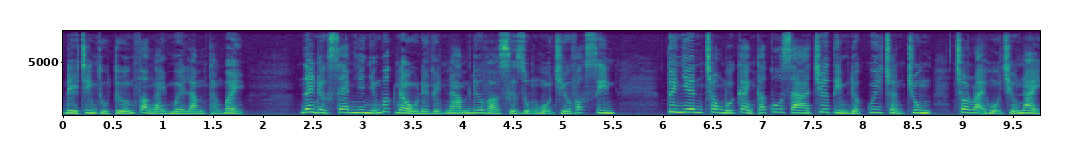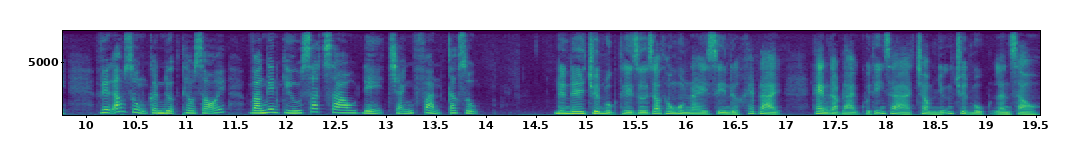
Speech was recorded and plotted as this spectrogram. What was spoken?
để trình Thủ tướng vào ngày 15 tháng 7. Đây được xem như những bước đầu để Việt Nam đưa vào sử dụng hộ chiếu vaccine. Tuy nhiên, trong bối cảnh các quốc gia chưa tìm được quy chuẩn chung cho loại hộ chiếu này, việc áp dụng cần được theo dõi và nghiên cứu sát sao để tránh phản tác dụng. Đến đây chuyên mục Thế giới giao thông hôm nay xin được khép lại. Hẹn gặp lại quý thính giả trong những chuyên mục lần sau.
